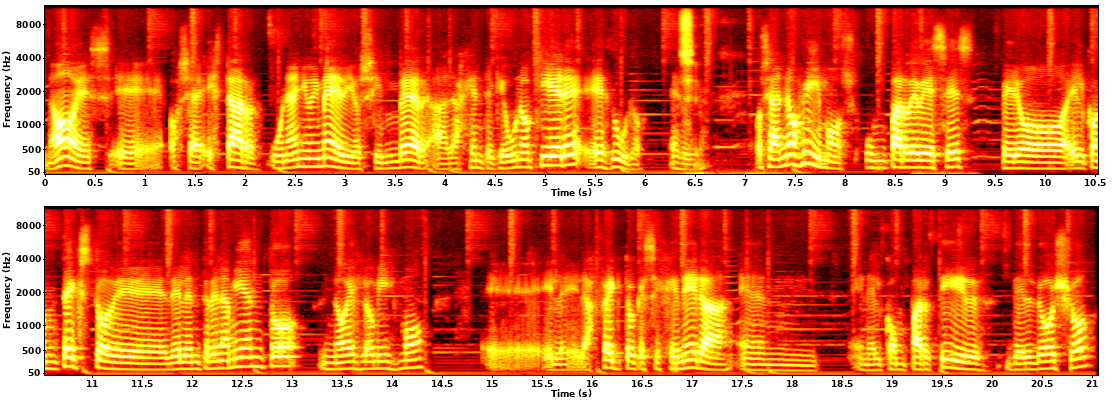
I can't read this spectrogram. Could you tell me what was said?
¿no? Es, o sea, estar un año y medio sin ver a la gente que uno quiere es duro, O sea, nos vimos un par de veces, pero el contexto del entrenamiento no es lo mismo. El, afecto que se genera en, en el compartir del dojo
